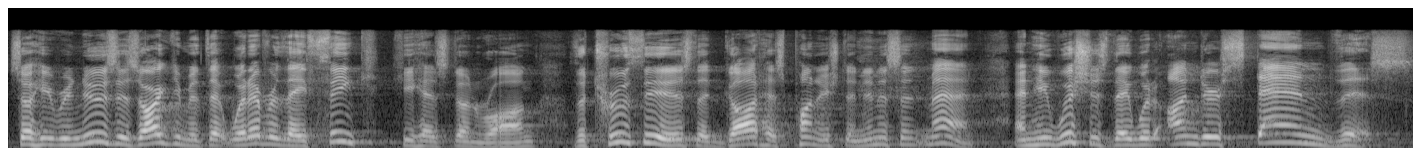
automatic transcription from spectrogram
So he renews his argument that whatever they think he has done wrong, the truth is that God has punished an innocent man and he wishes they would understand this.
